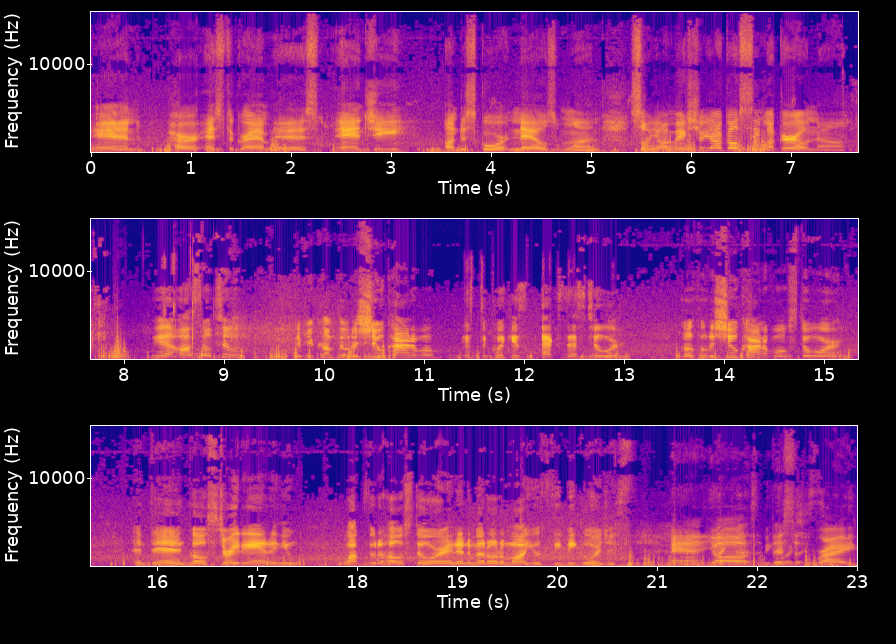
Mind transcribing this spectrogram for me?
and her Instagram is Angie underscore nails one. So y'all make sure y'all go see my girl now. Yeah, also too, if you come through the shoe carnival, it's the quickest access to her. Go through the shoe carnival store and then go straight in and you walk through the whole store and in the middle of the mall you'll see Be Gorgeous. And y'all, this, this is right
